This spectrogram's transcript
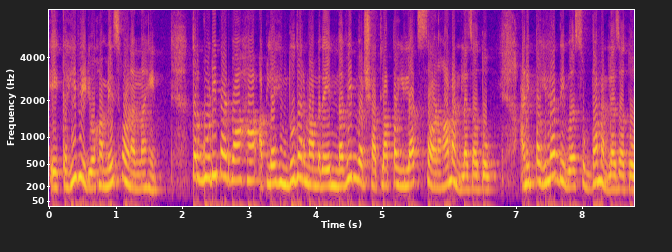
एकही व्हिडिओ हा मिस होणार नाही. तर गुढीपाडवा हा आपल्या हिंदू धर्मामध्ये नवीन वर्षातला पहिलाच सण हा मानला जातो. आणि पहिला दिवस सुद्धा मानला जातो.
